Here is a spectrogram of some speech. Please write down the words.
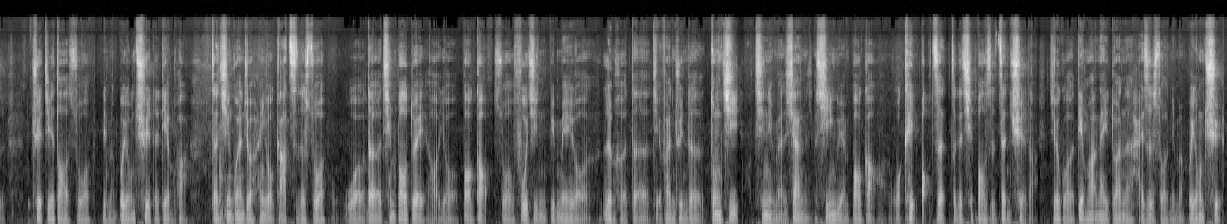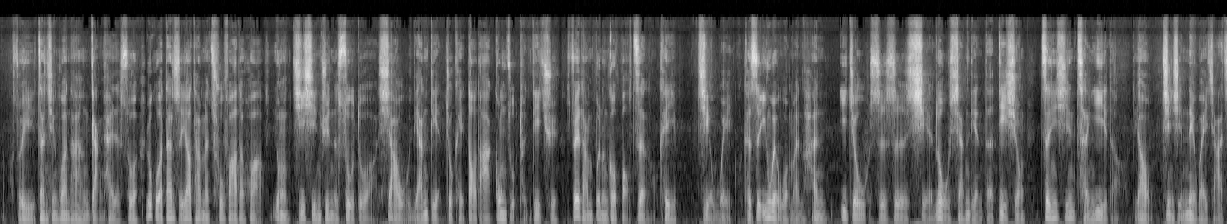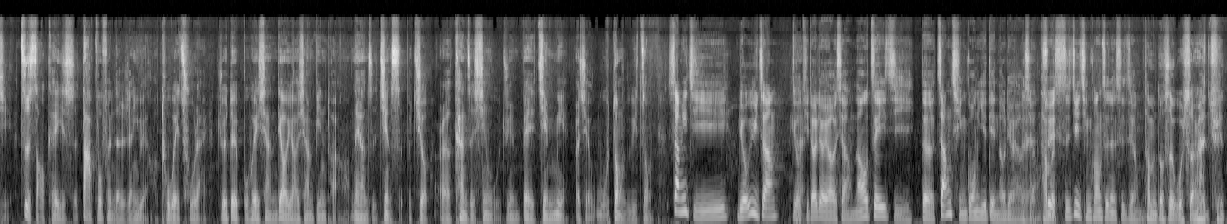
却接到说你们不用去的电话。张清官就很有尬词的说：“我的情报队啊，有报告说附近并没有任何的解放军的踪迹。”请你们向行员报告，我可以保证这个情报是正确的。结果电话那一端呢，还是说你们不用去。所以战清官他很感慨的说，如果当时要他们出发的话，用急行军的速度啊，下午两点就可以到达公主屯地区。虽然不能够保证可以解围，可是因为我们和一九五师是血肉相连的弟兄，真心诚意的。要进行内外夹击，至少可以使大部分的人员突围出来，绝对不会像廖耀湘兵团那样子见死不救，而看着新五军被歼灭，而且无动于衷。上一集刘玉章有提到廖耀湘，然后这一集的张晴光也点到廖耀湘，所以实际情况真的是这样。他们都是五十二军，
